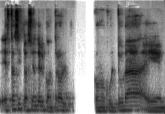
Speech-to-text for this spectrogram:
esta situación del control, como cultura eh,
